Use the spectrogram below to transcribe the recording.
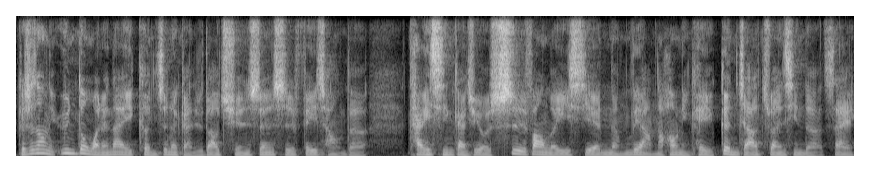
可是当你运动完的那一刻，你真的感觉到全身是非常的开心，感觉有释放了一些能量，然后你可以更加专心的在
